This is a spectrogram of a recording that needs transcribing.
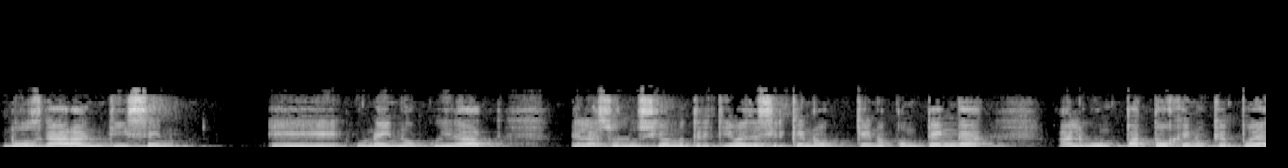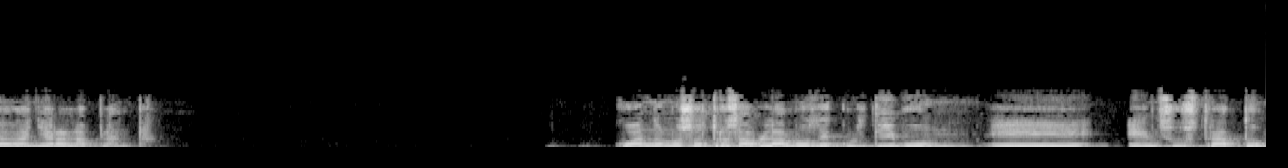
nos garanticen eh, una inocuidad de la solución nutritiva, es decir, que no, que no contenga algún patógeno que pueda dañar a la planta. Cuando nosotros hablamos de cultivo eh, en sustrato,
